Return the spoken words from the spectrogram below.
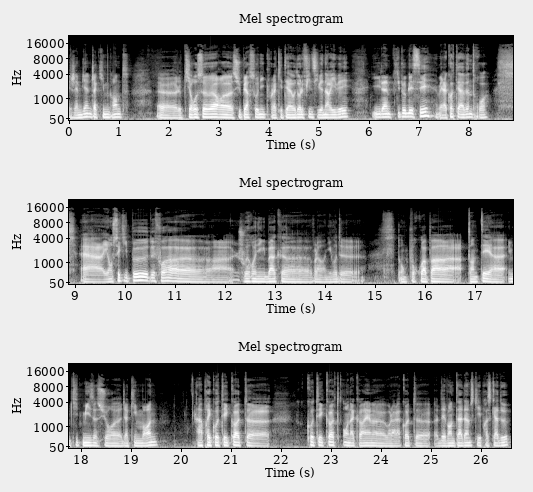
j'aime bien Jakim Grant, le petit receveur supersonique voilà, qui était à Dolphins, qui vient d'arriver. Il est un petit peu blessé, mais la cote est à 23. et on sait qu'il peut des fois jouer running back voilà, au niveau de, donc pourquoi pas tenter euh, une petite mise sur euh, Jackie Brown. Après côté cote, euh, côté cote, on a quand même voilà la cote d'Evanta Adams qui est presque à 2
